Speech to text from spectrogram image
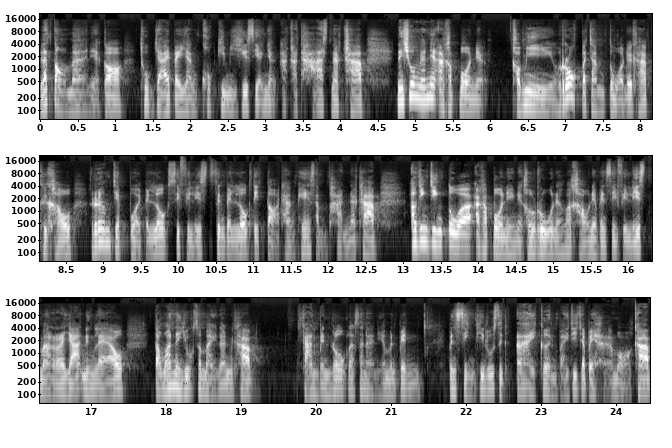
และต่อมาเนี่ยก็ถูกย้ายไปยังคุกที่มีชื่อเสียงอย่างอัลคาทราซนะครับ ในช่วงนั้นเนี่ยอาคาโปนเนี่ย เขามีโรคประจำตัวด้วยครับ คือเขาเริ่มเจ็บป่วยเป็นโรคซิฟิลิส ซึ่งเป็นโรคติดต่อทางเพศสัมพันธ์นะครับ เอาจริง ๆ ตัวอาคาโปนเองเนี่ยเขารู้นะว่าเขาเนี่ยเป็นซิฟิลิสมาระยะหนึ่งแล้ว แต่ว่าในยุคสมัยนั้นครับ การเป็นโรคลักษณะนี้มันเป็น เป็นสิ่งที่รู้สึกอายเกินไปที่จะไปหาหมอครับ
